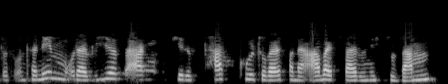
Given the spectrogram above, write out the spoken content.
das Unternehmen oder wir sagen, okay, das passt kulturell von der Arbeitsweise nicht zusammen,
